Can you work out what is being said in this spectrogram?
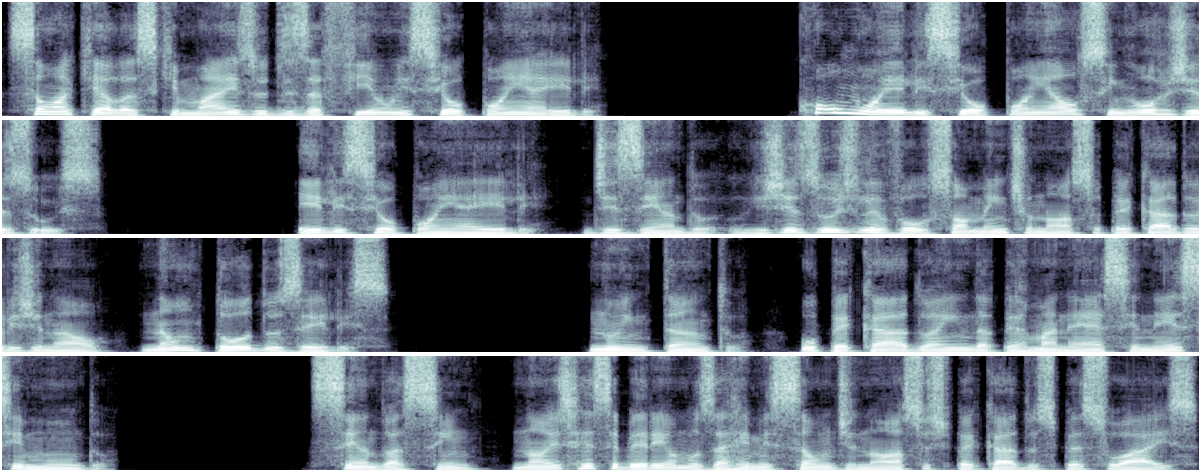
são aquelas que mais o desafiam e se opõem a Ele. Como ele se opõe ao Senhor Jesus? Ele se opõe a Ele, dizendo: Jesus levou somente o nosso pecado original, não todos eles. No entanto, o pecado ainda permanece nesse mundo. Sendo assim, nós receberemos a remissão de nossos pecados pessoais,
